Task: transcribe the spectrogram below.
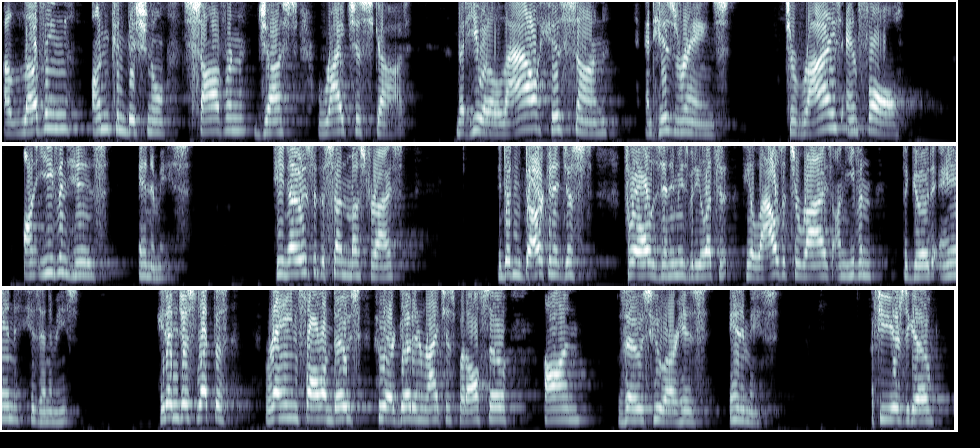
A loving, unconditional, sovereign, just, righteous God that he would allow his sun and his rains to rise and fall on even his enemies. He knows that the sun must rise. He doesn't darken it just for all his enemies, but he lets it, he allows it to rise on even the good and his enemies. He doesn't just let the rain fall on those who are good and righteous, but also on those who are his enemies. A few years ago,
